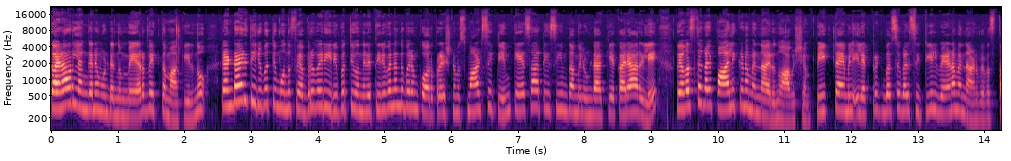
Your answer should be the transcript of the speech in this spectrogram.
കരാർ ലംഘനമുണ്ടെന്നും മേയർ വ്യക്തമാക്കിയിരുന്നു. രണ്ടായിരത്തി ഇരുപത്തിമൂന്ന് ഫെബ്രുവരി ഇരുപത്തിയൊന്നിന് തിരുവനന്തപുരം കോർപ്പറേഷനും സ്മാർട്ട് സിറ്റിയും കെ എസ് ആർ ടി സിയും തമ്മിൽ ഉണ്ടാക്കിയ കരാറിലെ വ്യവസ്ഥകൾ പാലിക്കണമെന്നായിരുന്നു ആവശ്യം. പീക്ക് ടൈമിൽ ഇലക്ട്രിക് ബസ്സുകൾ സിറ്റിയിൽ വേണമെന്ന് വേണമെന്നാണ് വ്യവസ്ഥ.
